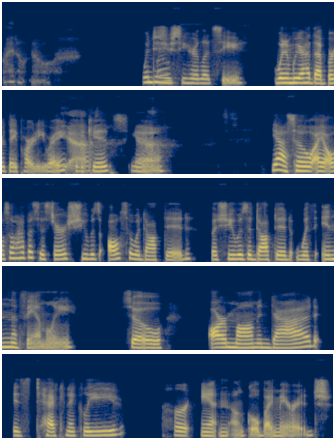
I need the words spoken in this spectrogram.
I don't know. When did Well- you see her? Let's see. When we had that birthday party, right? For Yeah. the kids? Yeah. Yeah. Yeah, so I also have a sister. She was also adopted, but she was adopted within the family. So our mom and dad is technically her aunt and uncle by marriage.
